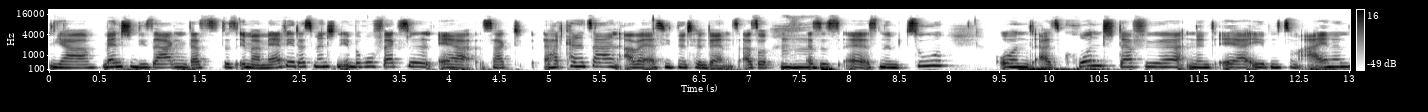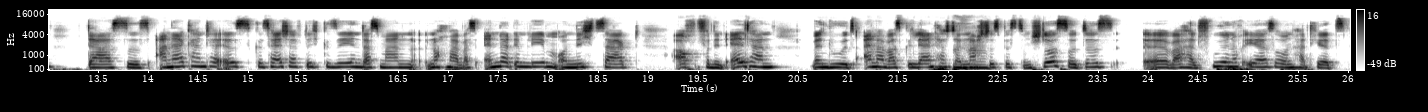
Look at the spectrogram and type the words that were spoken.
ja Menschen, die sagen, dass das immer mehr wird, dass Menschen ihren Beruf wechseln. Er sagt, er hat keine Zahlen, aber er sieht eine Tendenz. Also mhm. es ist, äh, es nimmt zu. Und als Grund dafür nennt er eben zum einen, dass es anerkannter ist, gesellschaftlich gesehen, dass man nochmal was ändert im Leben und nicht sagt, auch von den Eltern, wenn du jetzt einmal was gelernt hast, dann mhm. machst du es bis zum Schluss. So das äh, war halt früher noch eher so und hat jetzt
